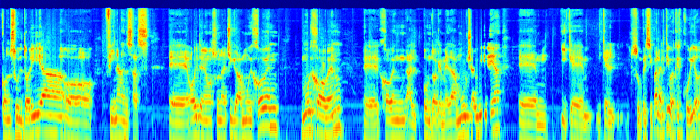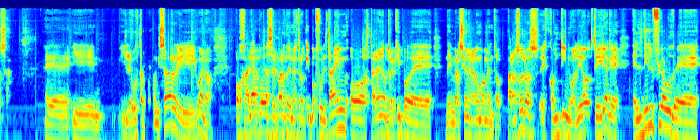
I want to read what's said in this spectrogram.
consultoría o finanzas. Eh, hoy tenemos una chica muy joven, muy joven, eh, joven al punto que me da mucha envidia, eh, y que, su principal activo es que es curiosa eh, y, le gusta profundizar y bueno, ojalá pueda ser parte de nuestro equipo full time o estará en otro equipo de, inversión en algún momento. Para nosotros es continuo. te diría que el deal flow de,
